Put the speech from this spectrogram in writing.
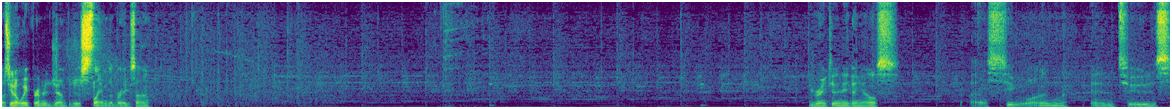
was gonna wait for him to jump and just slam the brakes on. You ranked in anything else? Uh, C1 and 2s.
